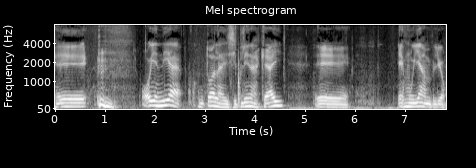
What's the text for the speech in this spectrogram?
eh, hoy en día, con todas las disciplinas que hay, eh, es muy amplio.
